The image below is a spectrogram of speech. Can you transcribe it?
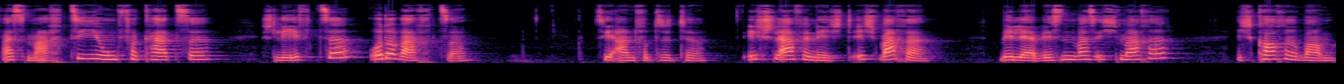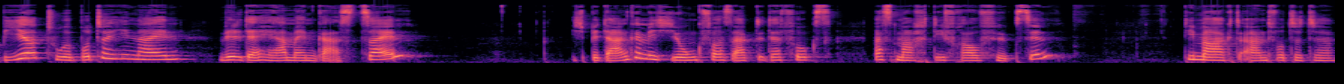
Was macht sie, Jungfer Katze? Schläft sie oder wacht sie? Sie antwortete, ich schlafe nicht, ich wache. Will er wissen, was ich mache? Ich koche warm Bier, tue Butter hinein. Will der Herr mein Gast sein? Ich bedanke mich, Jungfer, sagte der Fuchs. Was macht die Frau Füchsin? Die Magd antwortete.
